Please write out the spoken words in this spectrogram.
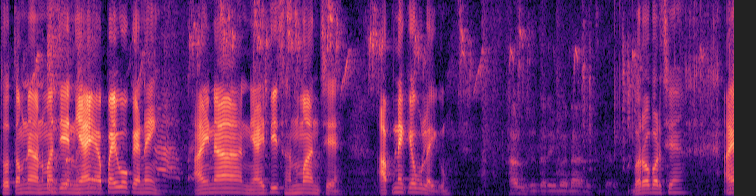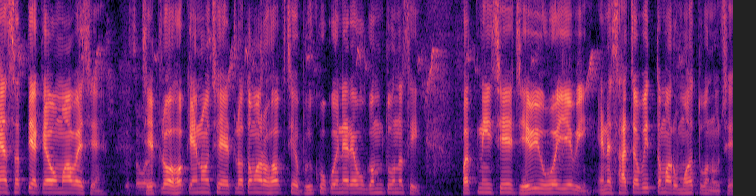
તો તમને હનુમાનજીએ ન્યાય અપાવ્યો કે નહીં? આઈના ન્યાયાધીશ હનુમાન છે. આપને કેવું લાગ્યું? સારું છે તારે એમાં ના નથી તારે. બરોબર છે? અહીંયા સત્ય કહેવામાં આવે છે. જેટલો હક એનો છે એટલો તમારો હક છે. ભૂખું કોઈને રહેવું ગમતું નથી. પત્ની છે જેવી હોય એવી એને સાચવવી જ તમારું મહત્ત્વનું છે.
